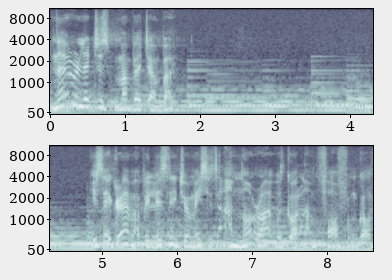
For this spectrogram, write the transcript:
no religious mumbo jumbo. You say, Graham, I've been listening to a message. I'm not right with God. I'm far from God.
